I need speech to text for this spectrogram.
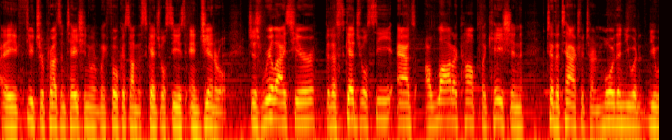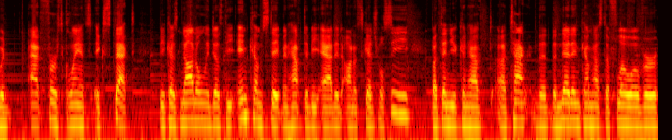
a future presentation when we focus on the Schedule Cs in general. Just realize here that a Schedule C adds a lot of complication to the tax return, more than you would you would at first glance expect, because not only does the income statement have to be added on a Schedule C, but then you can have uh, tax the, the net income has to flow over,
